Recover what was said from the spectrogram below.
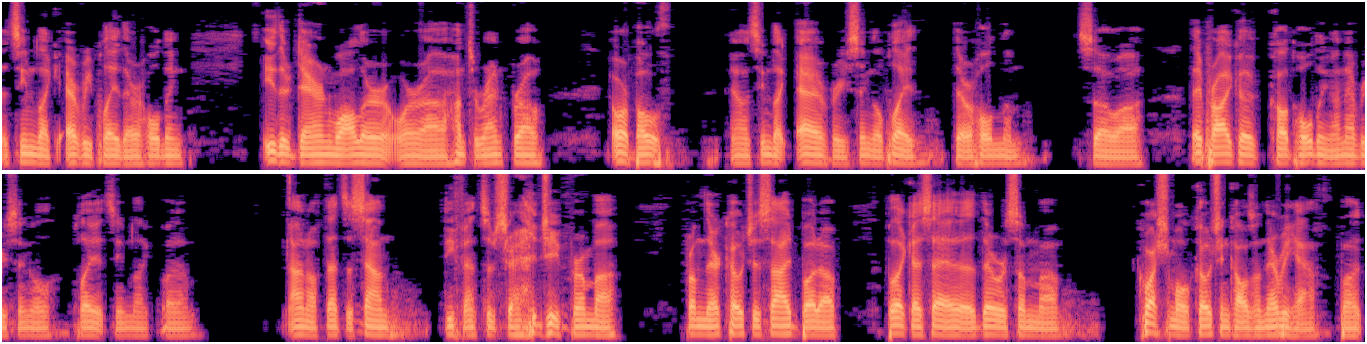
It seemed like every play they were holding either Darren Waller or uh, Hunter Renfrow, or both. You know, it seemed like every single play they were holding them. So uh, they probably could have called holding on every single play. It seemed like, but um, I don't know if that's a sound defensive strategy from uh, from their coach's side, but uh, but like I said, there were some uh, questionable coaching calls on their behalf, but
